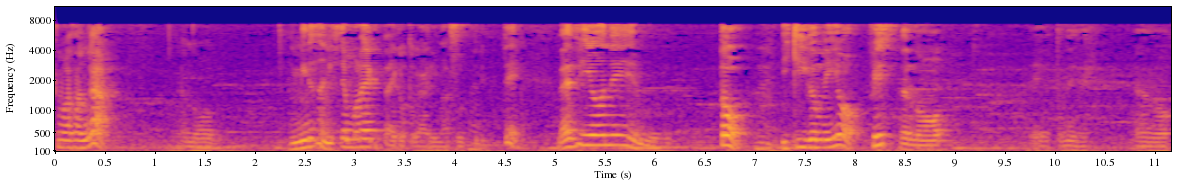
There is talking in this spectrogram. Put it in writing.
熊さんが、あの、皆さんにしてもらいたいことがありますって言って、ラジオネームと意気込みをフェス、あの、えっ、とね、あの、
